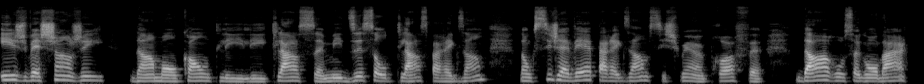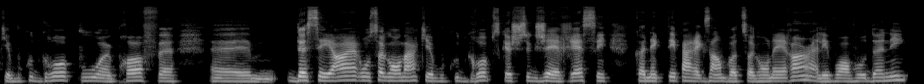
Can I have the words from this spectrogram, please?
et je vais changer dans mon compte les, classes, mes 10 autres classes, par exemple. Donc, si j'avais, par exemple, si je suis un prof euh, d'art au secondaire qui a beaucoup de groupes ou un prof euh, de CR au secondaire qui a beaucoup de groupes, ce que je suggérerais, c'est connecter, par exemple, votre secondaire 1, aller voir vos données,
